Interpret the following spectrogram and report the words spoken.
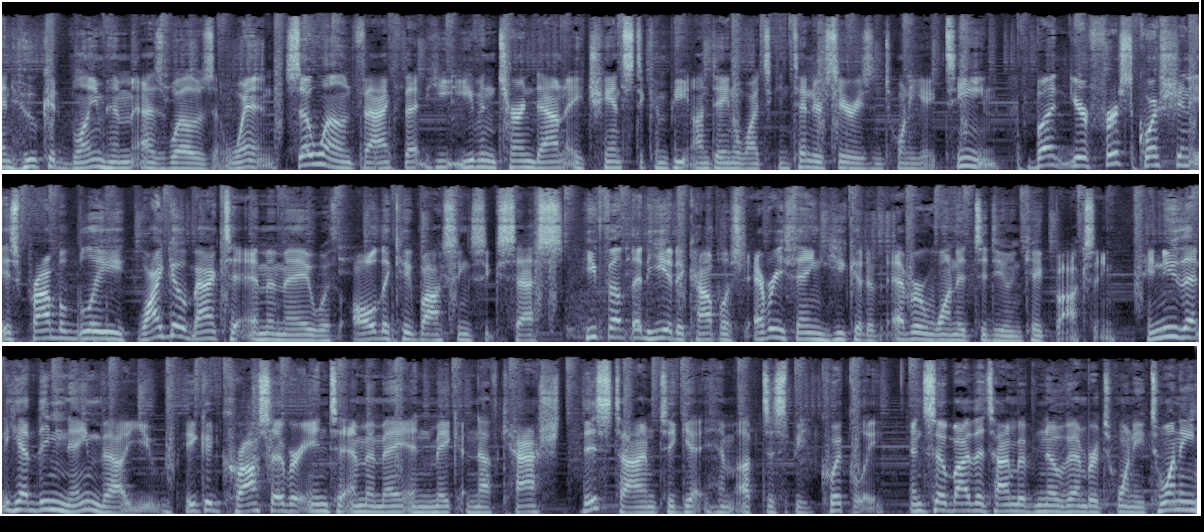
And who could blame him as well as went? So well, in fact, that he even turned down a chance to compete on Dana White's Contender Series in 2018. But your first question is probably why go back to MMA with all the kickboxing success? He felt that he had accomplished everything he could have ever wanted wanted to do in kickboxing. He knew that he had the name value. He could cross over into MMA and make enough cash this time to get him up to speed quickly. And so by the time of November 2020,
